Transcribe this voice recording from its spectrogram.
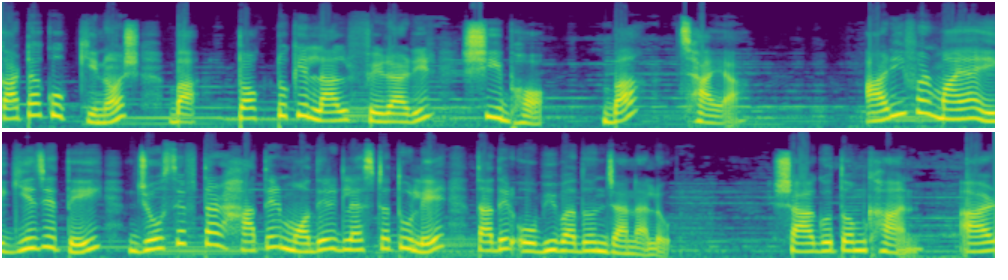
কাটাকোক্কিনস বা টকটকে লাল ফেরারির শিভ বা ছায়া। আরিফ আর মায়া এগিয়ে যেতেই জোসেফ তার হাতের মদের গ্লাসটা তুলে তাদের অভিবাদন জানালো। স্বাগতম খান আর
